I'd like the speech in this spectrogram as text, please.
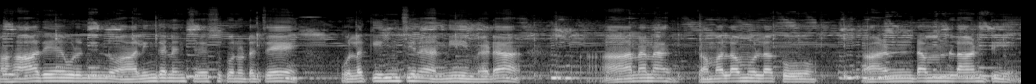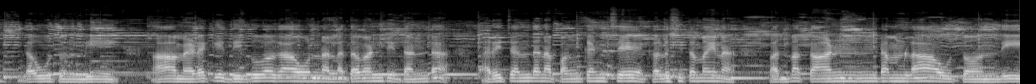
మహాదేవుడు నిన్ను ఆలింగనం చేసుకొనుటచే పులకించిన నీ మెడ ఆనన కమలములకు కాండం లాంటి దవ్వుతుంది. ఆ మెడకి దిగువగా ఉన్న లత వంటి దండ హరిచందన పంకంచే కలుషితమైన పద్మకాండంలా అవుతోంది.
